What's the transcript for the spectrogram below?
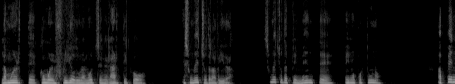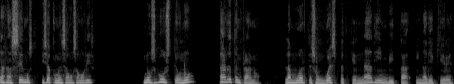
La muerte, como el frío de una noche en el Ártico, es un hecho de la vida. Es un hecho deprimente e inoportuno. Apenas nacemos y ya comenzamos a morir. Nos guste o no, tarde o temprano, la muerte es un huésped que nadie invita y nadie quiere,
